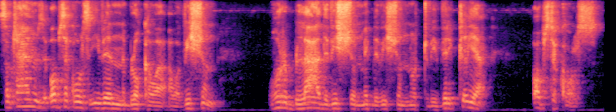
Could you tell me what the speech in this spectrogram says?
Sometimes the obstacles even block our, our vision or blur the vision, make the vision not to be very clear. Obstacles.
